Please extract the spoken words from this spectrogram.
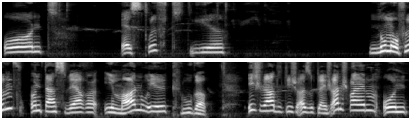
Und es trifft die Nummer 5 und das wäre Emanuel Kluge. Ich werde dich also gleich anschreiben und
